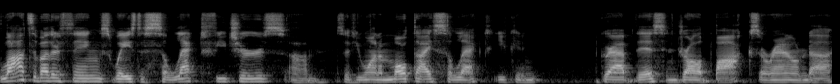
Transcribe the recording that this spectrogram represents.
Lots of other things, ways to select features. Um, so if you want to multi-select, you can grab this and draw a box around uh,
